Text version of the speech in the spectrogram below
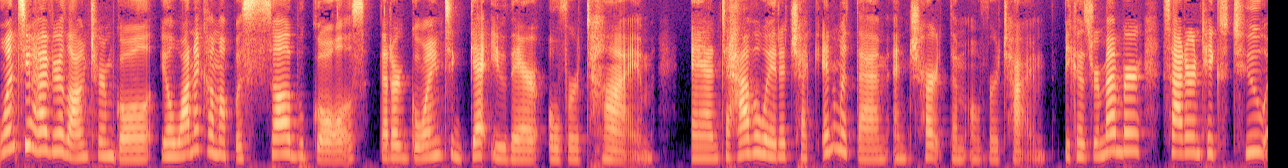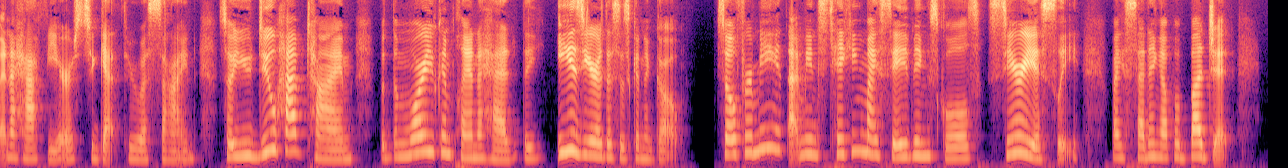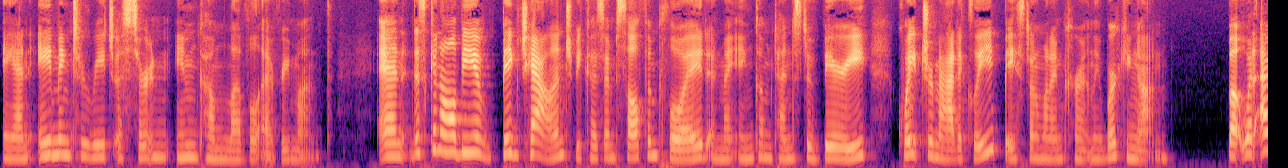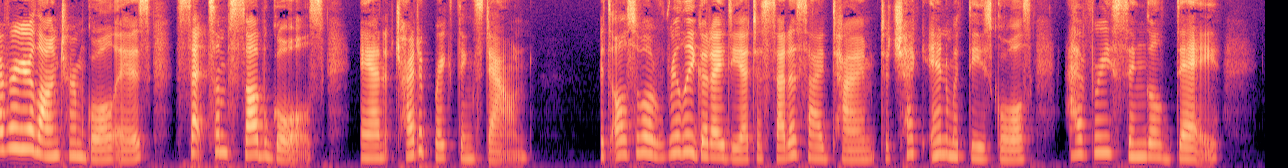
Once you have your long term goal, you'll want to come up with sub goals that are going to get you there over time and to have a way to check in with them and chart them over time. Because remember, Saturn takes two and a half years to get through a sign. So you do have time, but the more you can plan ahead, the easier this is going to go. So for me, that means taking my savings goals seriously by setting up a budget and aiming to reach a certain income level every month. And this can all be a big challenge because I'm self employed and my income tends to vary quite dramatically based on what I'm currently working on. But whatever your long term goal is, set some sub goals and try to break things down. It's also a really good idea to set aside time to check in with these goals every single day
